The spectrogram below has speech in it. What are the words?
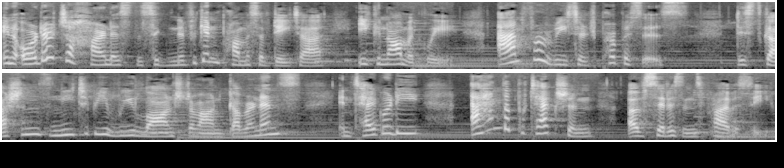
In order to harness the significant promise of data economically and for research purposes, discussions need to be relaunched around governance, integrity, and the protection of citizens' privacy.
